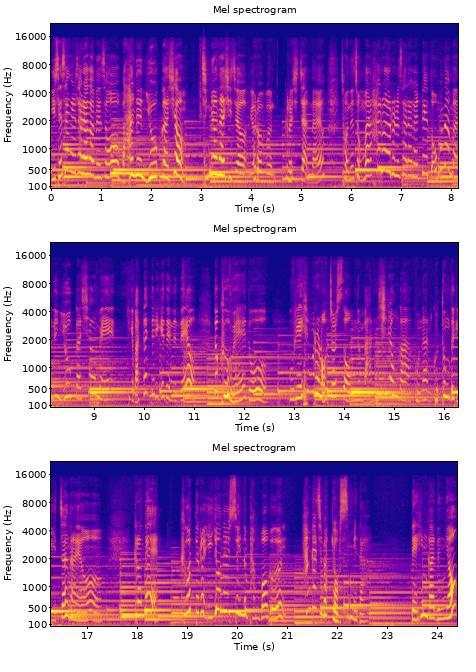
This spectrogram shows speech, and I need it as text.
이 세상을 살아가면서 많은 유혹과 시험 직면하시죠, 여러분. 그러시지 않나요? 저는 정말 하루하루를 살아갈 때 너무나 많은 유혹과 시험에 되게 맞닥뜨리게 되는데요. 또 그 외에도 우리의 힘으로는 어쩔 수 없는 많은 시련과 고난, 고통들이 있잖아요. 그런데 그것들을 이겨낼 수 있는 방법은 한 가지밖에 없습니다. 내 힘과 능력,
